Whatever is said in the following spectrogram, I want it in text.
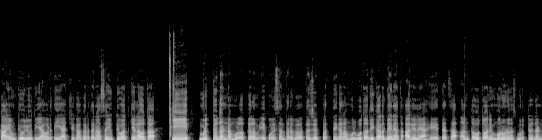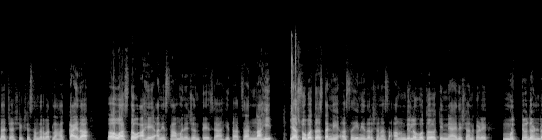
कायम ठेवली होती. यावरती याचिकाकर्त्यानं असा युक्तिवाद केला होता की मृत्यूदंडामुळं कलम एकोणीस अंतर्गत जे प्रत्येकाला मूलभूत अधिकार देण्यात आलेले आहे त्याचा अंत होतो आणि म्हणूनच मृत्यूदंडाच्या शिक्षेसंदर्भातला हा कायदा अवास्तव आहे आणि सामान्य जनतेच्या हिताचा नाही. यासोबतच त्यांनी असंही निदर्शनास आणून दिलं होतं की न्यायाधीशांकडे मृत्यूदंड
